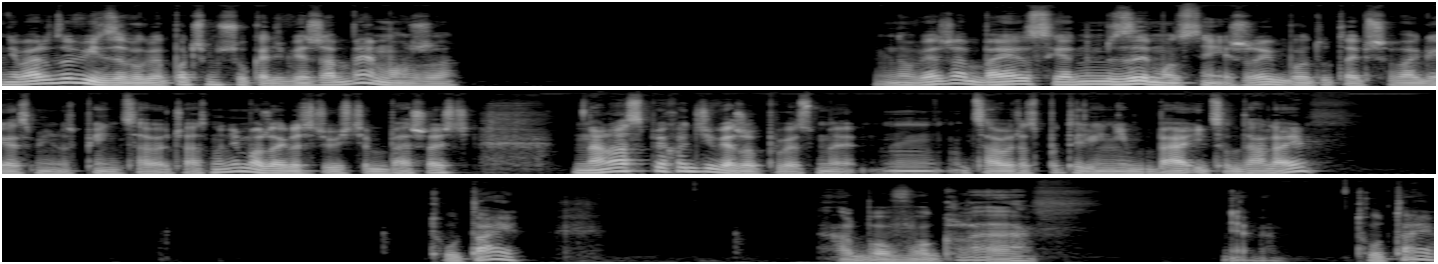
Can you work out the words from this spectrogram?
nie bardzo widzę w ogóle po czym szukać. Wieża B może. No wieża B jest jednym z mocniejszych, bo tutaj przewaga jest minus 5 cały czas. No nie może grać oczywiście B6. Na nas sobie chodzi wieżą powiedzmy mm, cały czas po tej linii B i co dalej? Tutaj? Albo w ogóle, nie wiem, tutaj?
